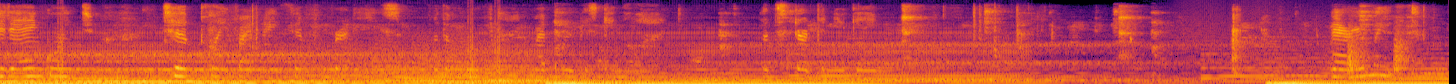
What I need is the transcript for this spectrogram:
today I'm going to, to play Five Nights at Freddy's for the first time. I played this game a lot. Let's start the new game. Very late.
